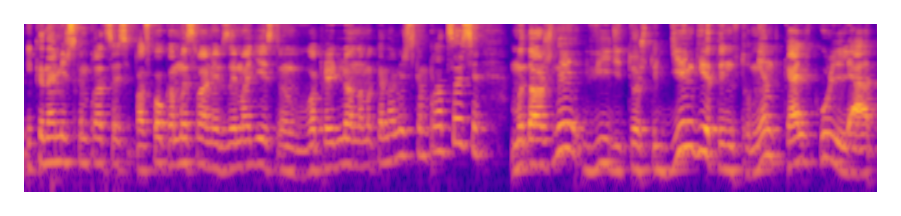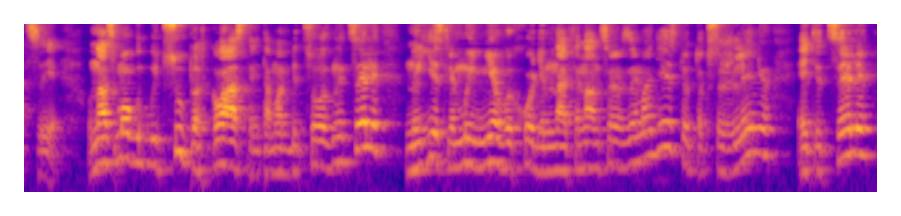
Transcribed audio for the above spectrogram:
экономическом процессе, поскольку мы с вами взаимодействуем в определенном экономическом процессе, мы должны видеть то, что деньги это инструмент калькуляции. У нас могут быть супер классные, там, амбициозные цели, но если мы не выходим на финансовое взаимодействие, то, к сожалению, эти цели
